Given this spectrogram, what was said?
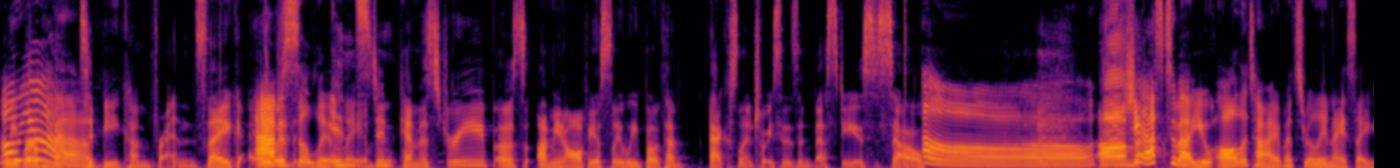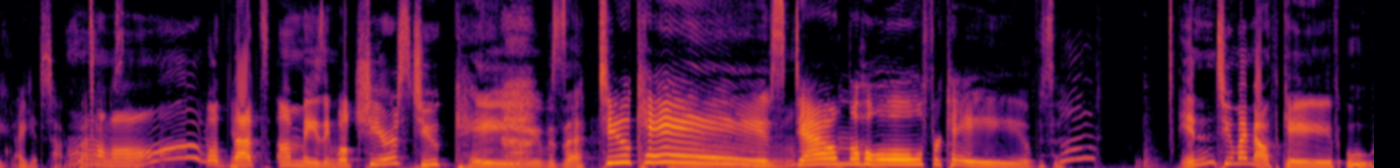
oh, we Oh, were yeah. meant to become friends. Like it Absolutely. was instant chemistry. It was I mean, obviously we both have excellent choices and besties. So Aww. Um, she asks about you all the time. It's really nice. I, I get to talk about you. So. Well, Yeah. that's amazing. Well, cheers to caves. Two caves Mhm. down the hole for caves. Into my mouth cave. Ooh,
